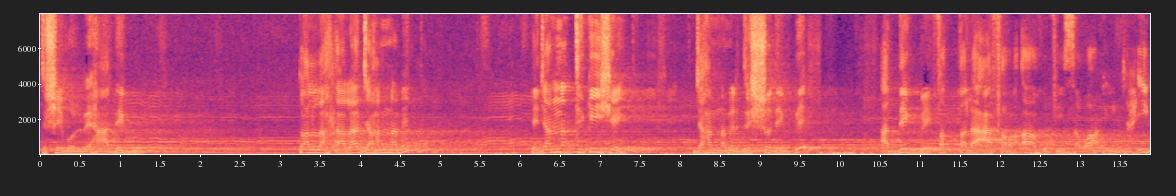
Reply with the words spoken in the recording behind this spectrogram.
তো সে বলবে হ্যাঁ দেখব। তো আল্লাহ তালা জাহান নামে এই জান্নাত থেকেই সে জাহান নামের দৃশ্য দেখবে আর দেখবে জাহিম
